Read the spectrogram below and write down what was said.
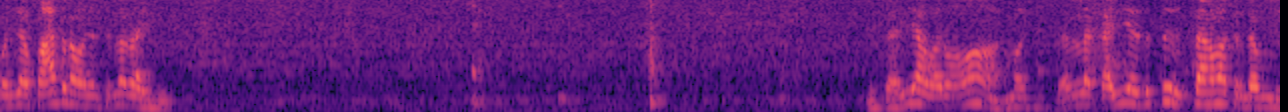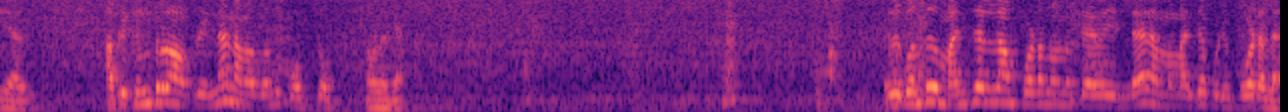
கொஞ்சம் பாத்திரம் கொஞ்சம் சின்னதாகிடுது இது சரியாக வரும். நமக்கு நல்லா கையை எடுத்து விஸ்தானமாக கிண்ட முடியாது. அப்படி கிண்டுறோம் அப்படின்னா நமக்கு வந்து கொட்டும் அவ்வளோதான் இதுக்கு வந்து மஞ்சள்லாம் போடணும்னு தேவையில்லை. நம்ம மஞ்சள் பொடி போடலை.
